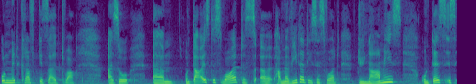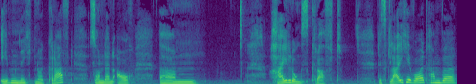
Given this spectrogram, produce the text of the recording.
und mit Kraft gesalbt war. Also, ähm, und da ist das Wort, das äh, haben wir wieder dieses Wort Dynamis. Und das ist eben nicht nur Kraft, sondern auch ähm, Heilungskraft. Das gleiche Wort haben wir,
